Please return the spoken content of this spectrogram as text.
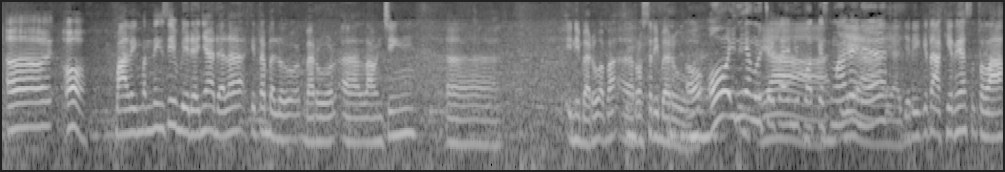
Eh, oh, paling penting sih bedanya adalah kita baru baru eh, launching eh, ini baru apa eh, roastery baru. Oh, oh ini yang lu ceritain Ya, di podcast kemarin iya, ya. iya. Jadi kita akhirnya setelah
